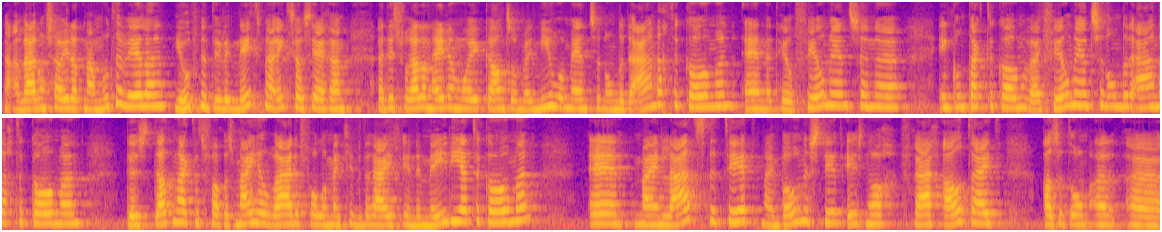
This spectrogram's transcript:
Nou, waarom zou je dat nou moeten willen? Je hoeft natuurlijk niks, maar ik zou zeggen: het is vooral een hele mooie kans om bij nieuwe mensen onder de aandacht te komen. En met heel veel mensen uh, in contact te komen, bij veel mensen onder de aandacht te komen. Dus dat maakt het volgens mij heel waardevol om met je bedrijf in de media te komen. En mijn laatste tip, mijn bonus tip is nog: vraag altijd als het om een. Uh,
